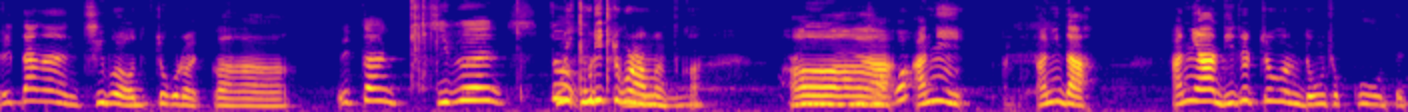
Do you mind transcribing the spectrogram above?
일단은 집을 어디 쪽으로 할까? 일단 집은 좀 우리 우리 쪽으로 하면 어떨까? 아 저거? 아니 아니다. 아니야 니들 쪽은 너무 좋고 내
